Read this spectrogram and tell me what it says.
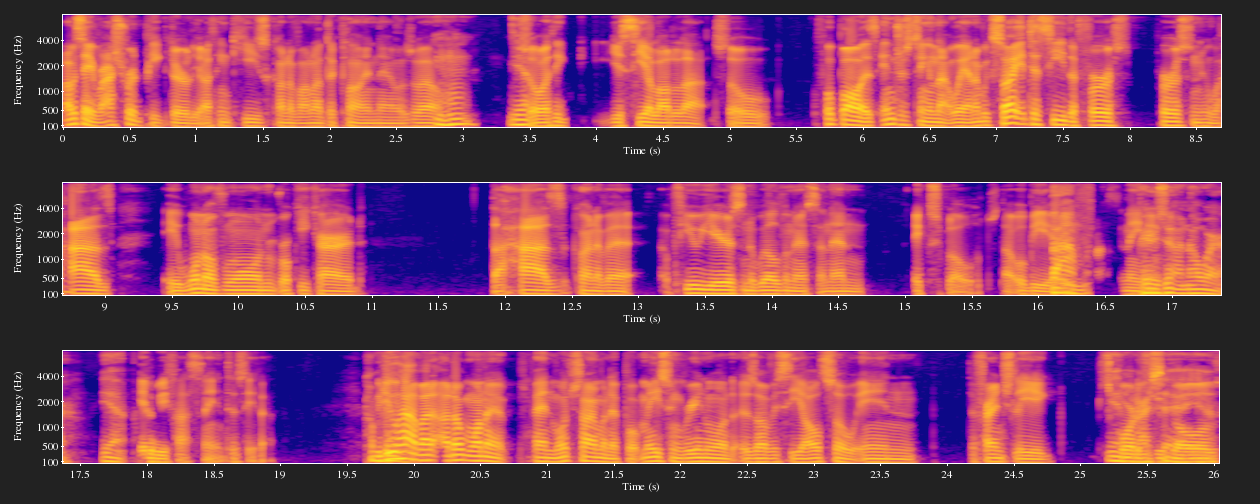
I would say Rashford peaked early. I think he's kind of on a decline now as well. Mhm. Yeah. So I think you see a lot of that. So football is interesting in that way, and I'm excited to see the first person who has a one of one rookie card that has kind of a, a few years in the wilderness and then explodes. That will be Bam. fascinating. appears out of nowhere yeah It'll be fascinating to see that. We do have. I I don't want to spend much time on it, but Mason Greenwood is obviously also in the French league. Scored a few Marseille, yeah. goals.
